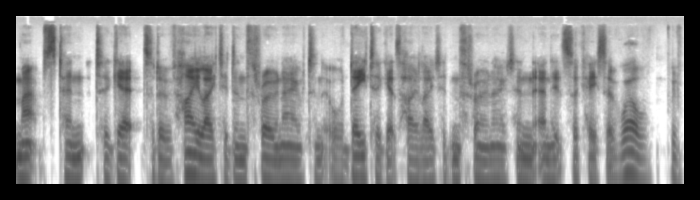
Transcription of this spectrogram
maps tend to get sort of highlighted and thrown out and or data gets highlighted and thrown out and, and it's a case of well we've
